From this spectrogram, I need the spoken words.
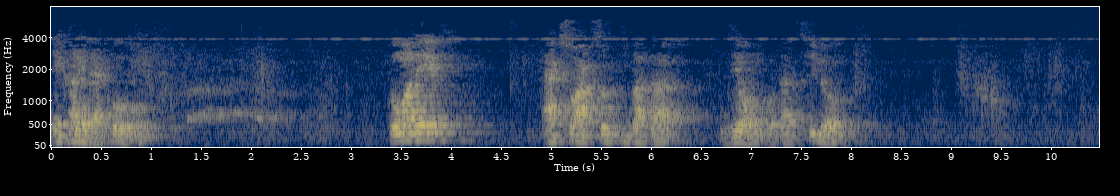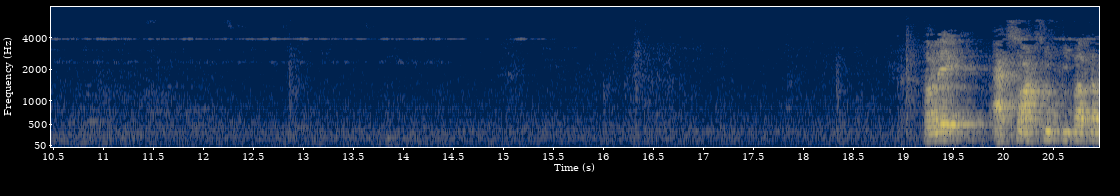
এখানে দেখো, তোমাদের একশো আটষট্টি পাতার যে অঙ্কটা ছিল তাহলে একশো আটষট্টি পাতা,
